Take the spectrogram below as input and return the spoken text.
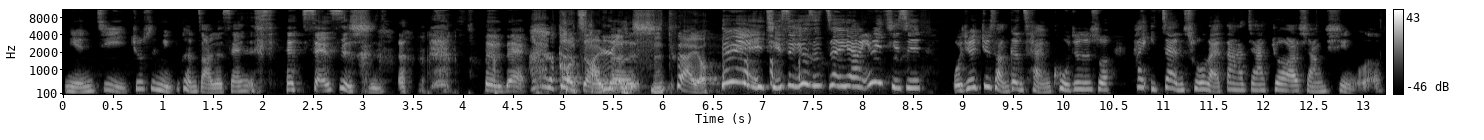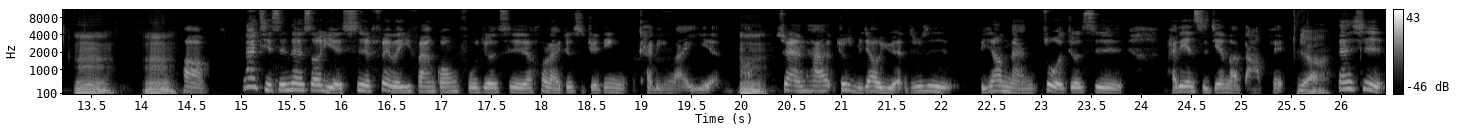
年纪就是你不可能找一个三 三三四十的，对不对？各 好种忍的时代哦。对，其实就是这样。因为其实我觉得剧场更残酷，就是说他一站出来，大家就要相信了。嗯嗯好，那其实那时候也是费了一番功夫，就是后来就是决定凯琳来演。嗯虽然他就是比较远，就是比较难做，就是排练时间的搭配，呀但是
